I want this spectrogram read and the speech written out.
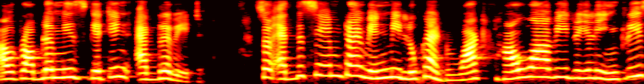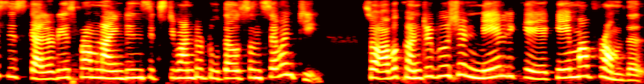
our problem is getting aggravated. So at the same time, when we look at what, how are we really increase these calories from 1961 to 2017? So our contribution mainly came up from the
